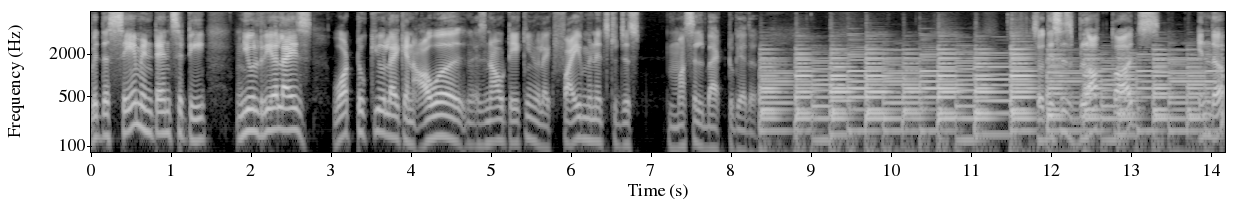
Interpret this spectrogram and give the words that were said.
with the same intensity, you'll realize what took you like an hour is now taking you like five minutes to just muscle back together. So this is block chords in the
